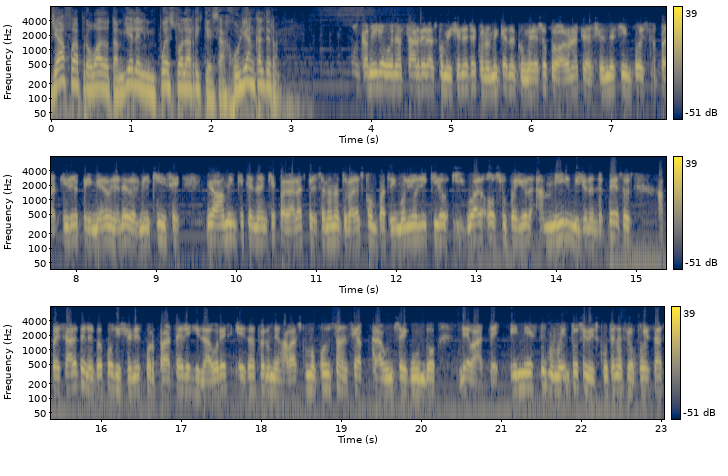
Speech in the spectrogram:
Ya fue aprobado también el impuesto a la riqueza. Julián Calderón. Camilo, buenas tardes. Las comisiones económicas del Congreso aprobaron la creación de este impuesto a partir del 1 de enero de 2015, gravamen que tendrán que pagar las personas naturales con patrimonio líquido igual o superior a mil millones de pesos. A pesar de tener proposiciones por parte de legisladores, esas fueron dejadas como constancia para un segundo debate. En este momento se discuten las propuestas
